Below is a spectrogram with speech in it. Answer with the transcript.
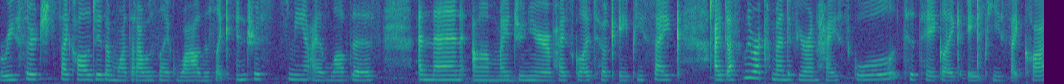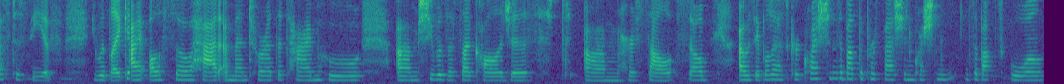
researched psychology, the more that I was like, wow, this like interests me. I love this. And then um, my junior year of high school, I took AP Psych. I definitely recommend if you're in high school to take like AP Psych class to see if you would like it. I also had a mentor at the time who um, she was a psychologist um, herself. So I was able to ask her questions about the profession, questions about school.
